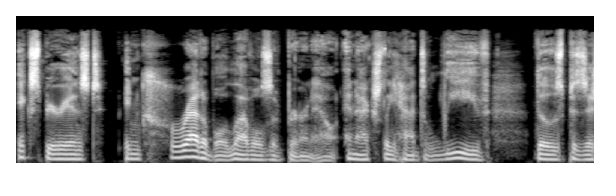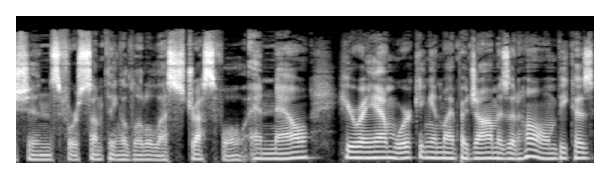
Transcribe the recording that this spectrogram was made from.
experienced incredible levels of burnout and actually had to leave those positions for something a little less stressful. And now here I am working in my pajamas at home because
